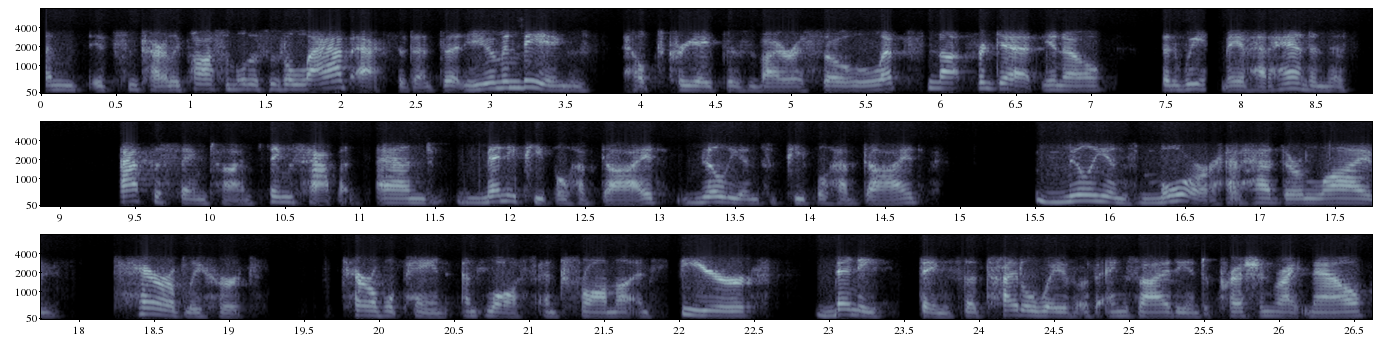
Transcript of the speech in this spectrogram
And it's entirely possible this was a lab accident that human beings helped create this virus. So let's not forget, you know, that we may have had a hand in this. At the same time, things happen, and many people have died. Millions of people have died. Millions more have had their lives terribly hurt terrible pain and loss and trauma and fear, many things. The tidal wave of anxiety and depression right now,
